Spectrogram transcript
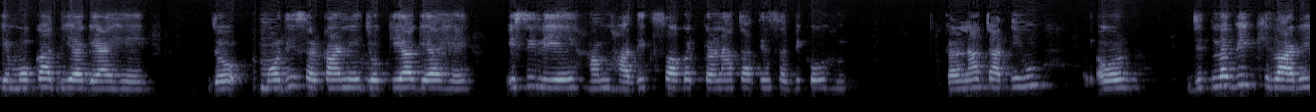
के मौका दिया गया है। जो मोदी सरकार ने जो किया गया है, इसीलिए हम हार्दिक स्वागत करना चाहते हैं सभी को। करना चाहती हूँ और जितना भी खिलाड़ी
